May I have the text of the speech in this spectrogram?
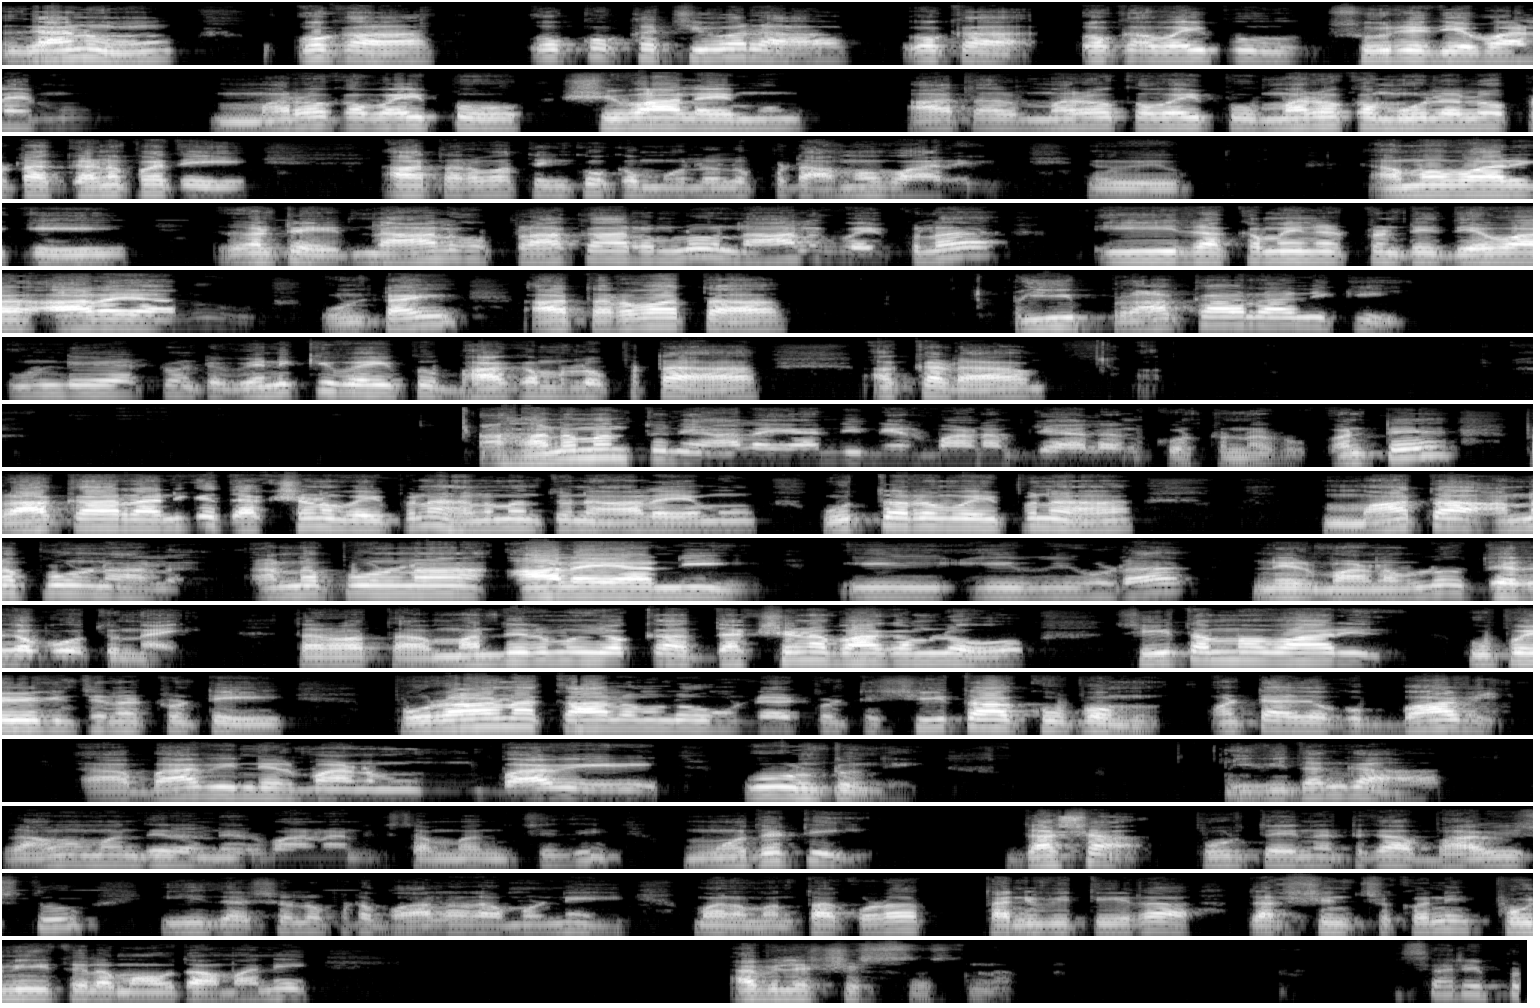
గాను ఒక ఒక్కొక్క చివర ఒక ఒకవైపు సూర్య దేవాలయము మరొక వైపు శివాలయము ఆ తర్వాత మరొక వైపు మరొక మూల లోపల గణపతి ఆ తర్వాత ఇంకొక మూల లోపల అమ్మవారి. అమ్మవారికి అంటే నాలుగు ప్రాకారంలో నాలుగు వైపులా ఈ రకమైనటువంటి దేవా ఆలయాలు ఉంటాయి. ఆ తర్వాత ఈ ప్రాకారానికి ఉండేటువంటి వెనక వైపు భాగం లోపల అక్కడ హనుమంతుని ఆలయాన్ని నిర్మాణం చేయాలనుకుంటున్నారు. అంటే ప్రాకారానికి దక్షిణ వైపున హనుమంతుని ఆలయము ఉత్తరం వైపున మాత అన్నపూర్ణ అన్నపూర్ణ ఆలయాన్ని ఈ ఇవి కూడా నిర్మాణంలో జరగబోతున్నాయి. తర్వాత మందిరం యొక్క దక్షిణ భాగంలో సీతమ్మ వారి ఉపయోగించినటువంటి పురాణ కాలంలో ఉండేటువంటి సీతాకూపము అంటే అది ఒక బావి ఆ బావి నిర్మాణం బావి ఉంటుంది. ఈ విధంగా రామ మందిర నిర్మాణానికి సంబంధించి మొదటి దశ పూర్తయినట్టుగా భావిస్తూ ఈ దశలోపట బాలరాముడిని మనమంతా కూడా తనివి తీర దర్శించుకొని పునీతులం అవుదామని అభిలషిస్తున్నాం. సరే ఇప్పుడు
